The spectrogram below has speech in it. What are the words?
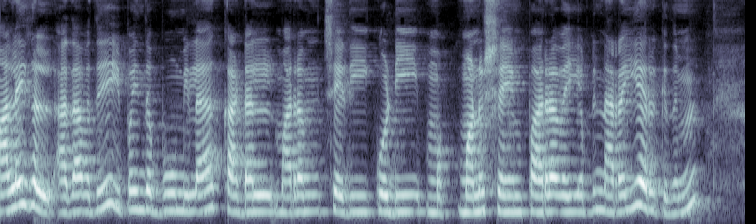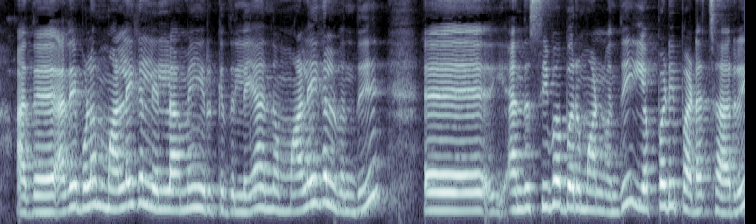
மலைகள் அதாவது இப்போ இந்த பூமியில் கடல் மரம் செடி கொடி ம மனுஷன் பறவை அப்படி நிறைய இருக்குது. அது அதே போல் மலைகள் எல்லாமே இருக்குது இல்லையா? அந்த மலைகள் வந்து அந்த சிவபெருமான் வந்து எப்படி படைச்சாரு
